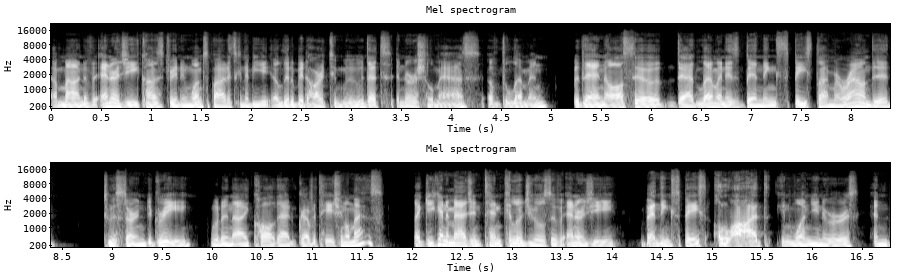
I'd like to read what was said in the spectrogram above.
amount of energy concentrated in one spot is going to be a little bit hard to move. That's inertial mass of the lemon. But then also, that lemon is bending space time around it to a certain degree. Wouldn't I call that gravitational mass? Like you can imagine 10 kilojoules of energy bending space a lot in one universe and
